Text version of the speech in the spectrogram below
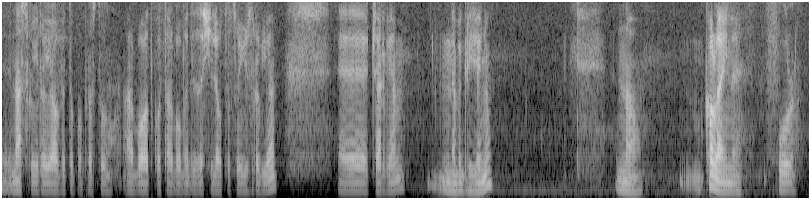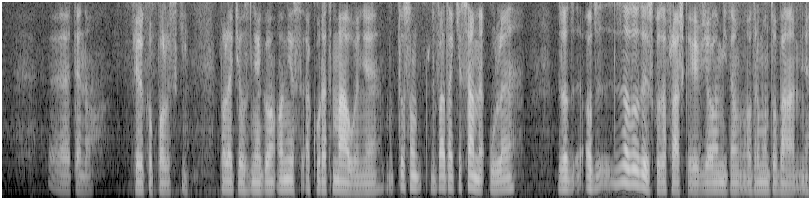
y, nastrój rojowy, to po prostu albo odkład, albo będę zasilał to, co już zrobiłem y, czerwiem na wygryzieniu. No, kolejny ul e, ten o, wielkopolski. Poleciał z niego. On jest akurat mały, nie? To są dwa takie same ule. Od, od, no z dysku za flaszkę je wziąłem i tam odremontowałem, nie?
